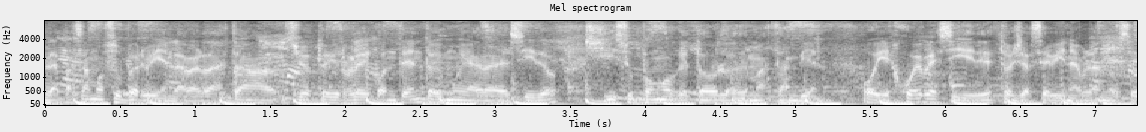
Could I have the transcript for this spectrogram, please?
la pasamos súper bien, la verdad. yo estoy re contento y muy agradecido y supongo que todos los demás también. Hoy es jueves y de esto ya se viene hablando hace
